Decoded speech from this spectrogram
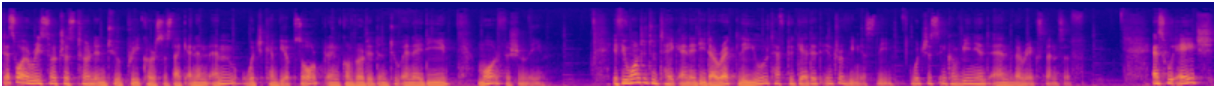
That's why researchers turned into precursors like NMN, which can be absorbed and converted into NAD more efficiently. If you wanted to take NAD directly, you would have to get it intravenously, which is inconvenient and very expensive. As we age,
